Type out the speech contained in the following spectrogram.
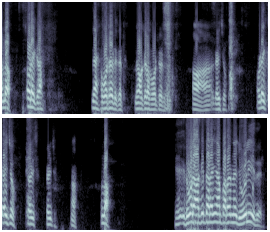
കണ്ടോ? അവിടെ നിൽക്കടാ ഞാൻ ഫോട്ടോ എടുക്കട്ടെ. നോക്കടാ ഫോട്ടോ എടുത്തു. ആ കഴിച്ചോ. അവിടെ കഴിച്ചോ. കഴിച്ചു കഴിച്ചു. ആ കണ്ടോ? ഇതുപോലെ ആക്കി തരാൻ ഞാൻ പറയുന്ന ജോലി ചെയ്തു തരും.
